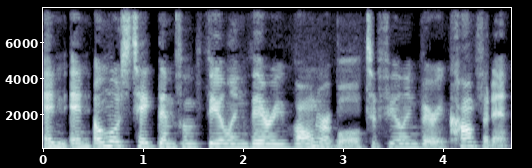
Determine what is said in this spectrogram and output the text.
and, and almost take them from feeling very vulnerable to feeling very confident.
